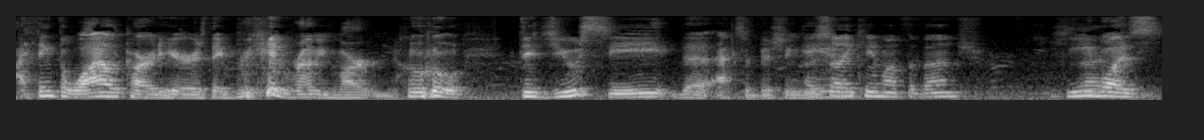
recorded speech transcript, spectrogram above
I think the wild card here is they bring in Remy Martin, who did you see the exhibition game? I saw he came off the bench. He Right. was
